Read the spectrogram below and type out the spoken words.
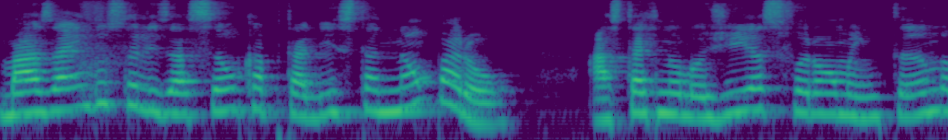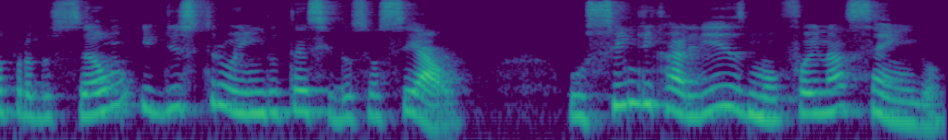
Mas a industrialização capitalista não parou. As tecnologias foram aumentando a produção e destruindo o tecido social. O sindicalismo foi nascendo,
